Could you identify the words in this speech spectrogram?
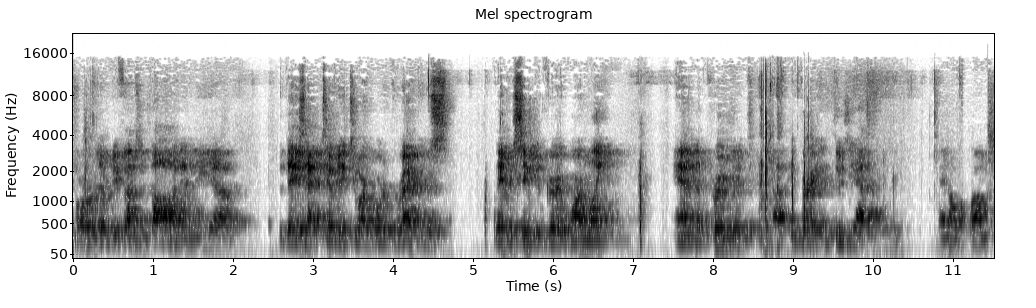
for Liberty Fund's involvement in the, uh, the day's activity to our board of directors, they received it very warmly and approved it uh, very enthusiastically and overwhelmingly.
